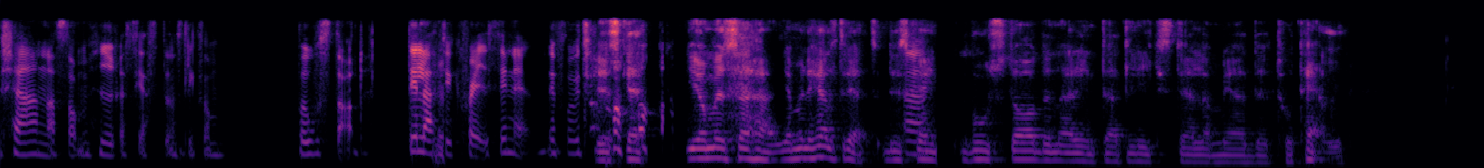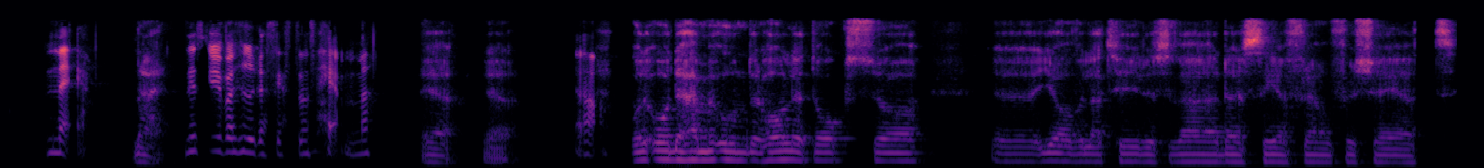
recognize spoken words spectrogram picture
tjäna som hyresgästens liksom, bostad. Det lät ju crazy nu. Det får vi ta. Det ska, ja men så här, ja men helt rätt. Det ska inte, bostaden är inte att likställa med ett hotell. Nej, Nej. det ska ju vara hyresgästens hem. Ja, ja. Ja. Och, och det här med underhållet också eh, gör väl att hyresvärdar ser framför sig att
